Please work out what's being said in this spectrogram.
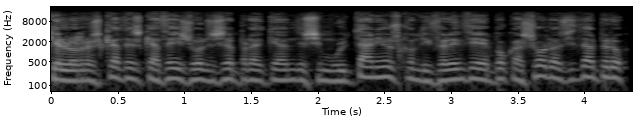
que los rescates que hacéis suelen ser prácticamente simultáneos, con diferencia de pocas horas y tal, pero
